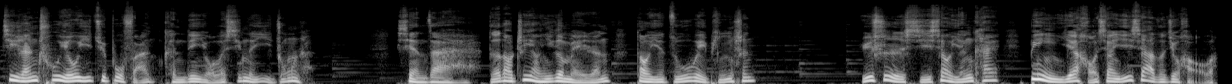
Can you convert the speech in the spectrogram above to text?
既然出游一去不返，肯定有了新的意中人。现在得到这样一个美人，倒也足慰平生。于是喜笑颜开，病也好像一下子就好了。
